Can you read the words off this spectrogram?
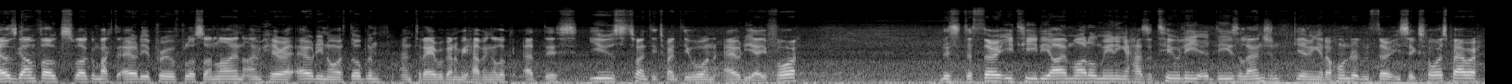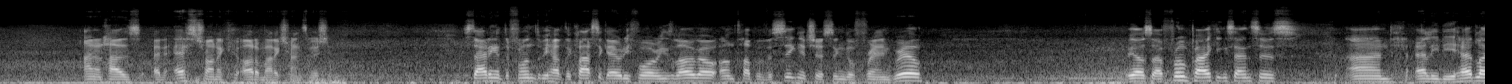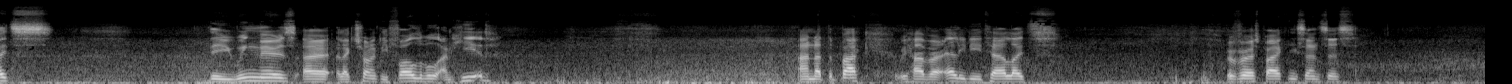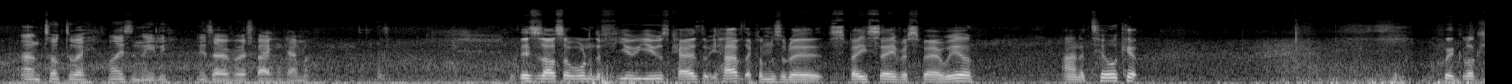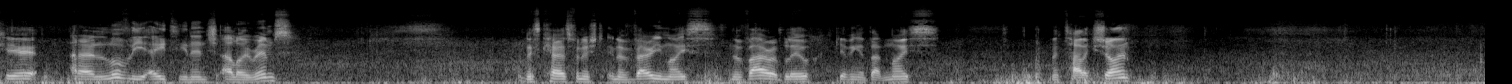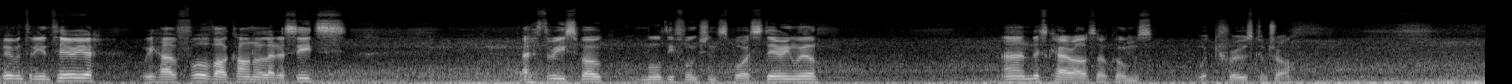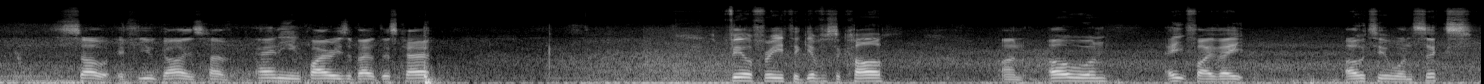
How's it going folks? Welcome back to Audi Approved Plus Online. I'm here at Audi North Dublin and today we're going to be having a look at this used 2021 Audi A4. This is the 30 TDI model meaning it has a 2 litre diesel engine giving it 136 horsepower and it has an S-tronic automatic transmission. Starting at the front we have the classic Audi 4 Rings logo on top of a signature single frame grille. We also have front parking sensors and LED headlights. The wing mirrors are electronically foldable and heated. And at the back we have our LED tail lights, reverse parking sensors, and tucked away nice and neatly is our reverse parking camera. This is also one of the few used cars that we have that comes with a space saver spare wheel and a toolkit quick look here at our lovely 18 inch alloy rims. This car is finished in a very nice Navarra blue, giving it that nice metallic shine. Moving to the interior, we have full Valcona leather seats, a three spoke multifunction sport steering wheel, and this car also comes with cruise control. So, if you guys have any inquiries about this car, feel free to give us a call on 01 858 0216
